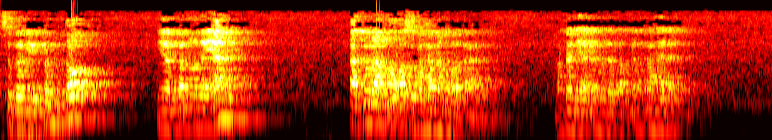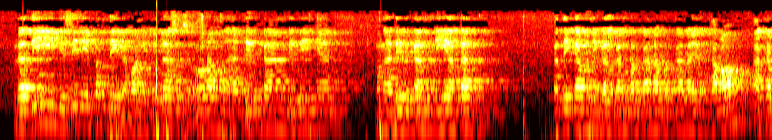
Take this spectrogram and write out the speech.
sebagai bentuk ya penunaian aturan Allah Subhanahu wa taala maka dia akan mendapatkan pahala. Berarti di sini penting apabila seseorang menghadirkan dirinya, menghadirkan niatan ketika meninggalkan perkara-perkara yang haram akan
